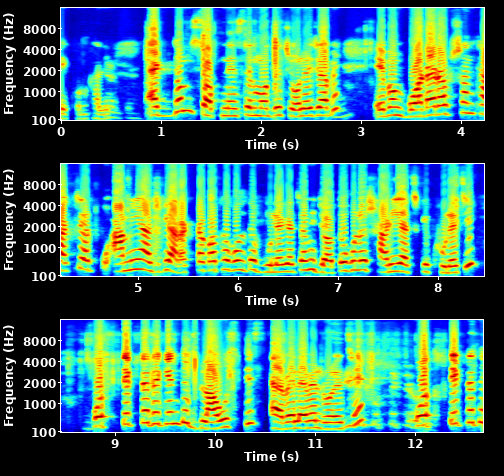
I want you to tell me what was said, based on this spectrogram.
দেখুন খালি। একদম। সফটনেস এর মধ্যে চলে যাবে এবং বর্ডার অপশন থাকছে। আর আমি আজকে আরেকটা কথা বলতে ভুলে গেছি। আমি যতগুলো শাড়ি আজকে খুলেছি প্রত্যেকটাতে কিন্তু ব্লাউজ পিস অ্যাভেলেবেল রয়েছে। প্রত্যেকটাতে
